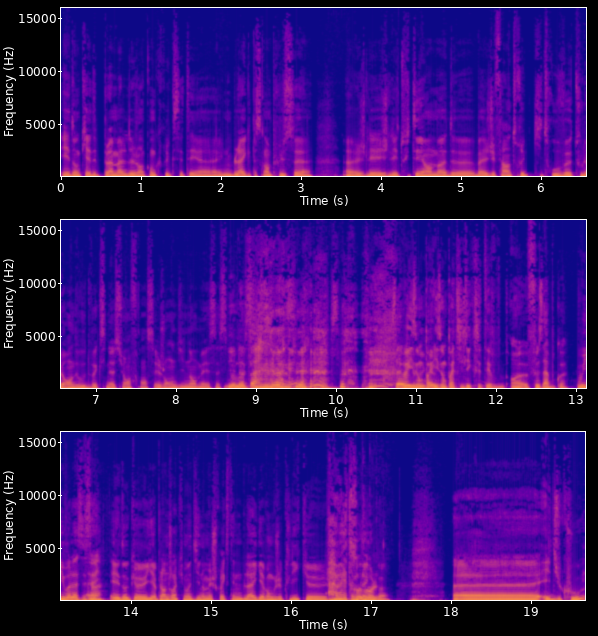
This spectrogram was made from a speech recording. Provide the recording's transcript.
et donc, il y a pas mal de gens qui ont cru que c'était euh, une blague. Parce qu'en plus, euh, je l'ai je l'ai tweeté en mode euh, bah, j'ai fait un truc qui trouve tous les rendez-vous de vaccination en France. Et les gens ont dit non, mais ça, c'est pas. Ça, oui, ils ont pas, ils ont pas tilté que c'était faisable, quoi. oui, voilà, c'est Ouais. ça. Et donc, il y a plein de gens qui m'ont dit non, mais je croyais que c'était une blague. Avant que je clique, je Ah ouais, trop drôle. Euh, et du coup,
